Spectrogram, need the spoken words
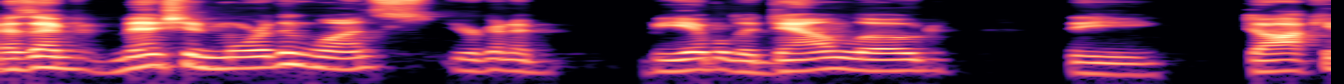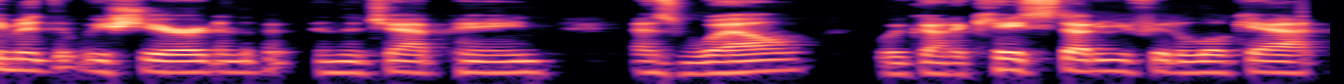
As I've mentioned more than once, you're going to be able to download the document that we shared in the, in the chat pane as well. We've got a case study for you to look at,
